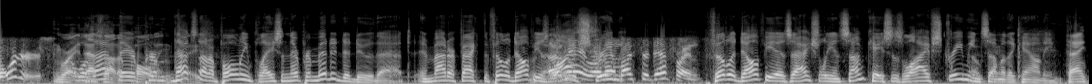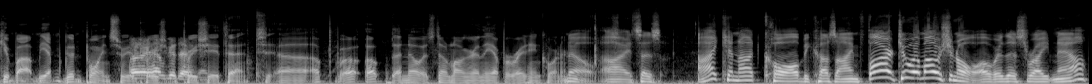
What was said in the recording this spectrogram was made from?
sorters. Right, well, that's that, not a they're polling that's place. not a polling place, and they're permitted to do that. As a matter of fact, the Philadelphia's Okay, live well, then streaming. what's the difference? Philadelphia is actually, in some cases, live streaming some of the counting. Thank you, Bob. Yep, good points. We All right, appreciate, good day. appreciate that. Uh, up, up, up. Uh, no, it's no longer in the upper right-hand corner. No, uh, it says, I cannot call because I'm far too emotional over this right now,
